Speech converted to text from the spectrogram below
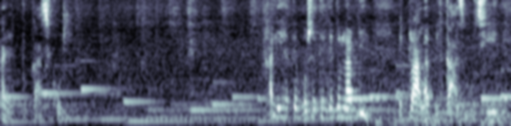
আর একটু কাজ করি। খালি হাতে বসে থেকে তো লাভ নেই, একটু আলাপির কাজ গুছিয়ে দিই।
